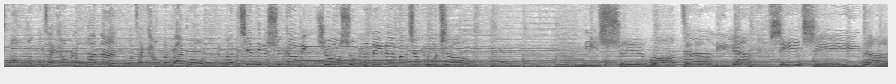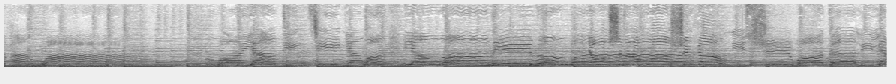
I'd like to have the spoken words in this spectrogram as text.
主啊，我们不再看我们的患难，不再看我们软弱，我们要坚定的宣告你就是我们的力量，让我们将呼求。你是我的力量，信心的盼望。我要定睛仰望，仰望你荣光，你是我的力量，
